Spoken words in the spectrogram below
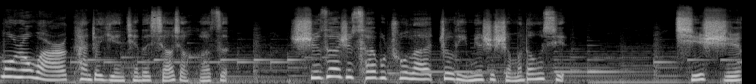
慕容婉儿看着眼前的小小盒子，实在是猜不出来这里面是什么东西。其实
